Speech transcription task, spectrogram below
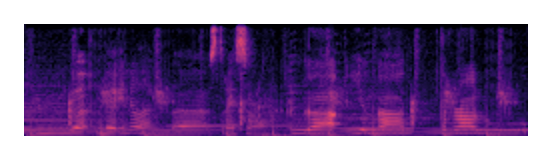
Hmm, Nggak nggak ini lah nggak stres ya. enggak ya enggak terlalu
